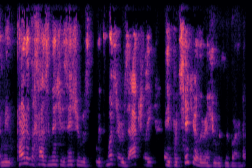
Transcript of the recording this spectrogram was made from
I mean, part of the Chazon Ish's issue with, with Musar was actually a particular issue with Navarda,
